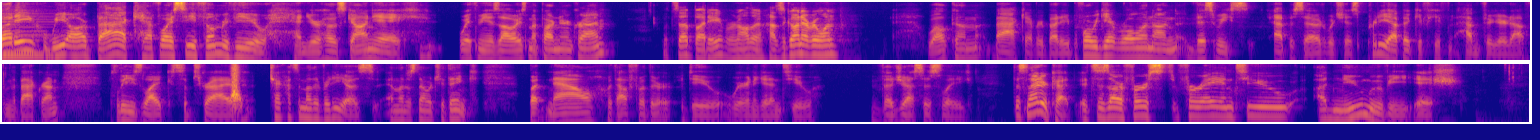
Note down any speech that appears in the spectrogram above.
everybody. We are back. FYC Film Review and your host, Gagne. With me, as always, my partner in crime. What's up, buddy? Ronaldo. How's it going, everyone? Welcome back, everybody. Before we get rolling on this week's episode, which is pretty epic if you haven't figured it out from the background, please like, subscribe, check out some other videos, and let us know what you think. But now, without further ado, we're going to get into the Justice League, the Snyder Cut. This is our first foray into a new movie ish.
